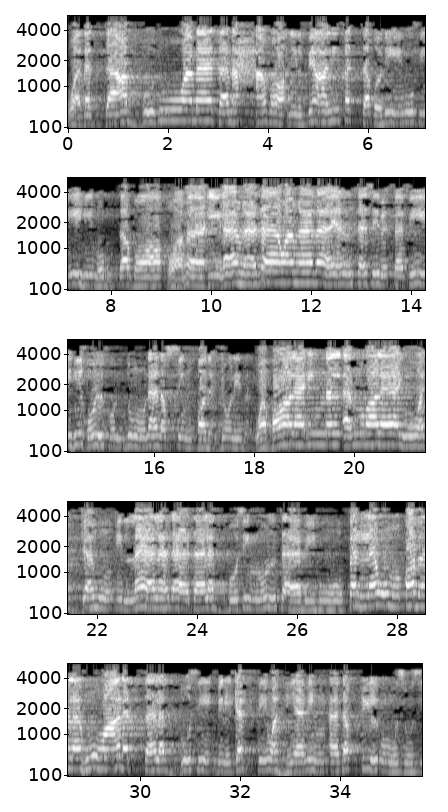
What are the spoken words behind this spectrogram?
وذا التعبد وما تمحض للفعل فالتقديم فيه مرتضى وما إلى هذا وهذا ينتسب ففيه خلف دون نص قد جلب وقال إن الأمر لا يوجه إلا لدى تلبس ملتابه فاللوم قبله على التلبس بالكف وهي من أدق الأسس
